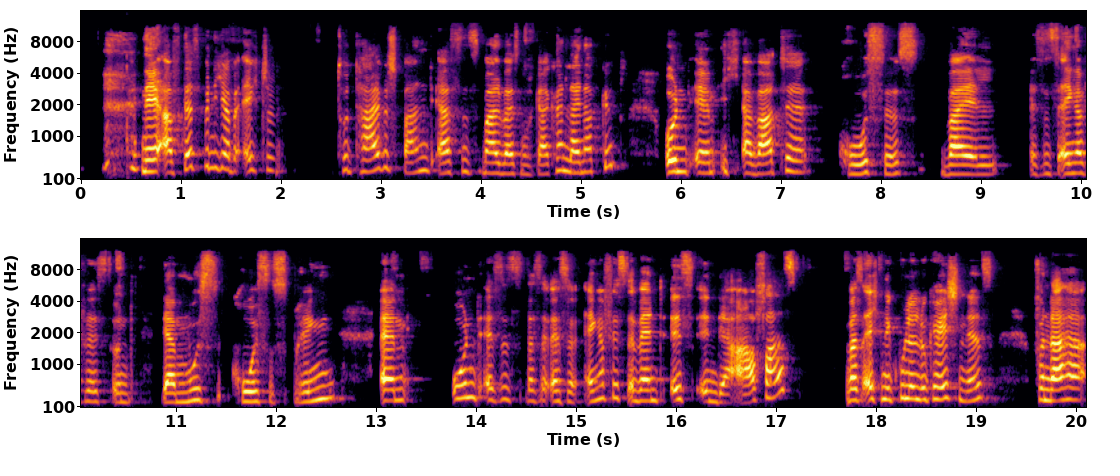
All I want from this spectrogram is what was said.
nee, auf das bin ich aber echt schon total gespannt. Erstens mal, weil es noch gar kein Line-Up gibt. Und ähm, ich erwarte Großes, weil es ist Engerfist und der muss Großes bringen. Ähm, und es ist, das also Engerfist-Event ist in der AFAS, was echt eine coole Location ist. Von daher,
